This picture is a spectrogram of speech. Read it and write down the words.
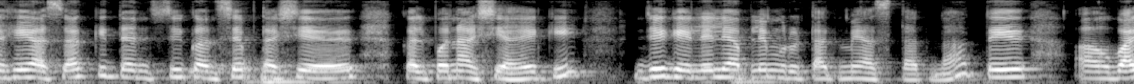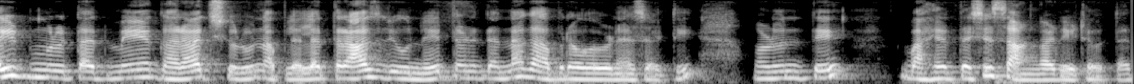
हे असा की त्यांची कन्सेप्ट अशी आहे कल्पना अशी आहे की जे गेलेले आपले मृतात्मे असतात ना ते वाईट मृतात्मे घरात शिरून आपल्याला त्रास देऊ नयेत आणि त्यांना घाबरवण्यासाठी म्हणून ते बाहेर तसे सांगाडे ठेवतात.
